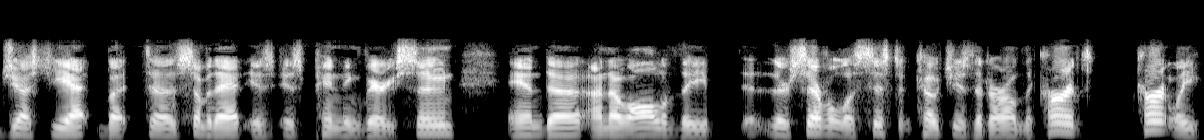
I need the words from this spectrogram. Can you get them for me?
just yet, but uh, some of that is is pending very soon. And uh, I know all of the there's several assistant coaches that are on the current currently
